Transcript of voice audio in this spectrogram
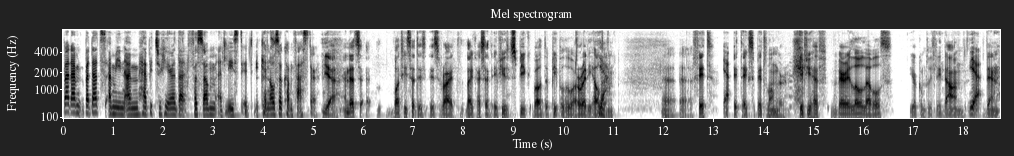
But I'm, but that's, I mean, I'm happy to hear that for some at least it, it can also come faster. Yeah, and that's uh, what he said is, is right. Like I said, if you speak about the people who are already healthy Yeah. and uh, uh, fit, Yeah. it takes a bit longer. If you have very low levels, you're completely down. Yeah. Then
